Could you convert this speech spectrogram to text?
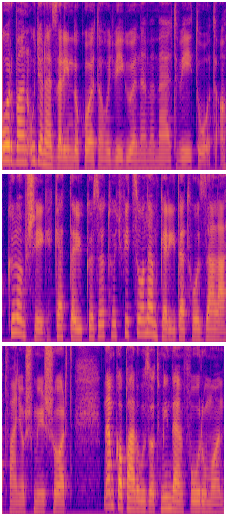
Orbán ugyanezzel indokolta, hogy végül nem emelt vétót. A különbség kettejük között, hogy Ficó nem kerített hozzá látványos műsort, nem kapálózott minden fórumon,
